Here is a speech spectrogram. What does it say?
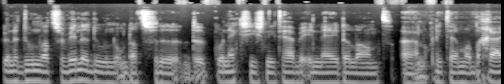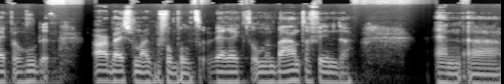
kunnen doen wat ze willen doen, omdat ze de connecties niet hebben in Nederland, nog niet helemaal begrijpen hoe de arbeidsmarkt bijvoorbeeld werkt om een baan te vinden. En uh,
